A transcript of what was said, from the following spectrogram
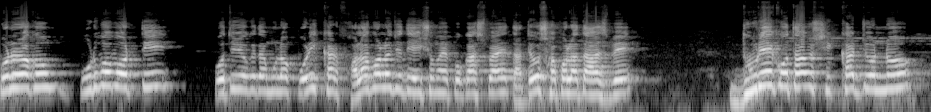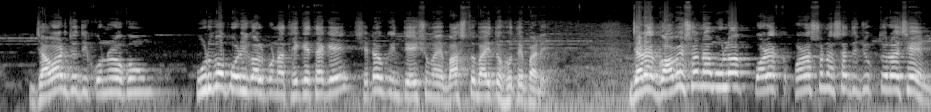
কোনো রকম পূর্ববর্তী প্রতিযোগিতামূলক পরীক্ষার ফলাফলও যদি এই সময় প্রকাশ পায়, তাতেও সফলতা আসবে। দূরে কোথাও শিক্ষার জন্য যাওয়ার যদি কোনো রকম পূর্ব পরিকল্পনা থেকে থাকে, সেটাও কিন্তু এই সময় বাস্তবায়িত হতে পারে। যারা গবেষণামূলক পড়া- পড়াশোনার সাথে যুক্ত রয়েছেন,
